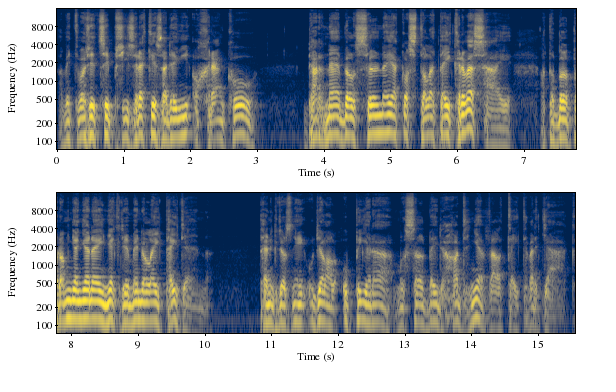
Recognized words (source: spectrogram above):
A vytvořit si přízraky za denní ochranku. Darné byl silný jako stoletý krvesaj a to byl proměněný někdy minulý týden. Ten, kdo z něj udělal upíra, musel být hodně velký tvrdák.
